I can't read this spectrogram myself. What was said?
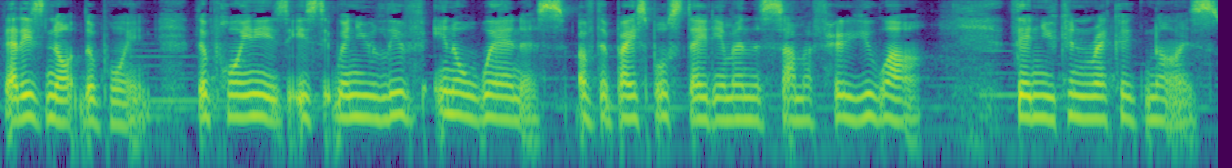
That is not the point. The point is, is that when you live in awareness of the baseball stadium and the sum of who you are, then you can recognize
